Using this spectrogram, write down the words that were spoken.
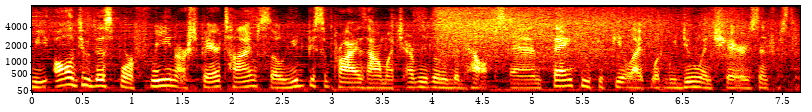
We all do this for free in our spare time, so you'd be surprised how much every little bit helps. And thank you if you feel like what we do and share is interesting.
